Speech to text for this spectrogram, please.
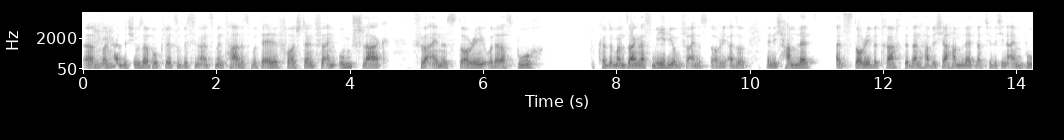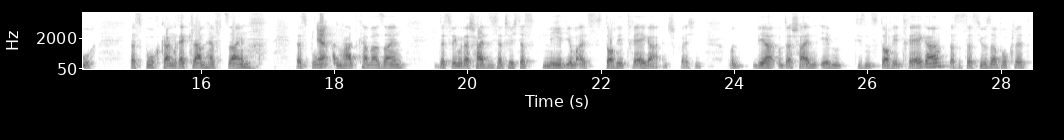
Äh, mhm. Man kann sich User Booklet so ein bisschen als mentales Modell vorstellen für einen Umschlag für eine Story oder das Buch, könnte man sagen, das Medium für eine Story. Also wenn ich Hamlet als Story betrachte, dann habe ich ja Hamlet natürlich in einem Buch. Das Buch kann Reklamheft sein, das Buch ja. kann Hardcover sein. Deswegen unterscheidet sich natürlich das Medium als Storyträger entsprechend. Und wir unterscheiden eben diesen Storyträger, das ist das User Booklet,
